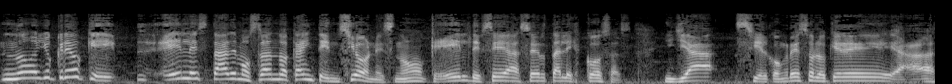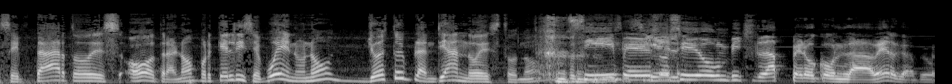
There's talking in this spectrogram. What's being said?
no, yo creo que él está demostrando acá intenciones, ¿no? Que él desea hacer tales cosas. Y ya, si el Congreso lo quiere aceptar, todo es otra, ¿no? Porque él dice, bueno, ¿no? Yo estoy planteando esto, ¿no? Entonces, Sí, dice, pero eso ha sido un bitch slap, pero con la verga. pero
